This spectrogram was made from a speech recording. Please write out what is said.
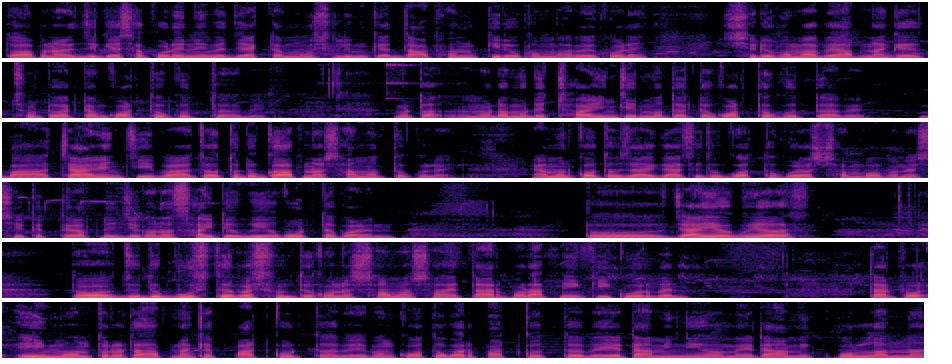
তো আপনারা জিজ্ঞাসা করে নেবে যে একটা মুসলিমকে দাফন কীরকমভাবে করে, সেরকমভাবে আপনাকে ছোট একটা গর্ত করতে হবে। মোটা, মোটামুটি ছয় ইঞ্চির মতো একটা গর্ত করতে হবে বা চার ইঞ্চি বা যতটুকু আপনার সামর্থ্য কুলায়। এমন কত জায়গা আছে তো গর্ত করার সম্ভব না সেক্ষেত্রে আপনি যে কোনো সাইটেও গিয়েও করতে পারেন। তো যাই হোক ভিয়া তো যদি বুঝতে বা শুনতে কোনো সমস্যা হয়, তারপর আপনি কি করবেন? তারপর এই মন্ত্রটা আপনাকে পাঠ করতে হবে এবং কতবার পাঠ করতে হবে এটা আমি নিয়ম, এটা আমি বললাম না।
